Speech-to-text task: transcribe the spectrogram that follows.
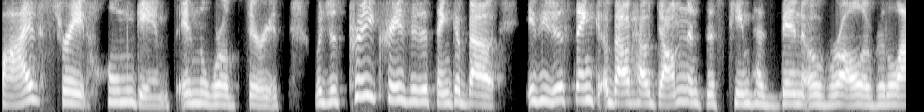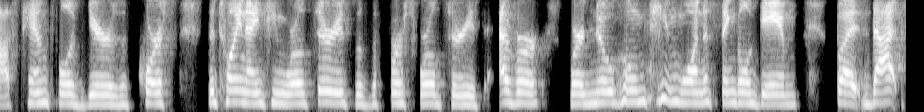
five straight home games in the World Series, which is pretty crazy to think about if you just think about how dominant this team has been overall over the last handful of years. Of course, the 2019 World Series was the first World Series ever where no home team won a single game. But that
